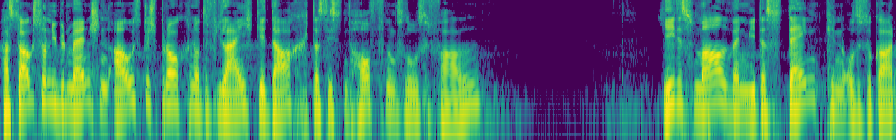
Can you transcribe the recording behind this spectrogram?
Hast du auch schon über Menschen ausgesprochen oder vielleicht gedacht, das ist ein hoffnungsloser Fall? Jedes Mal, wenn wir das denken oder sogar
